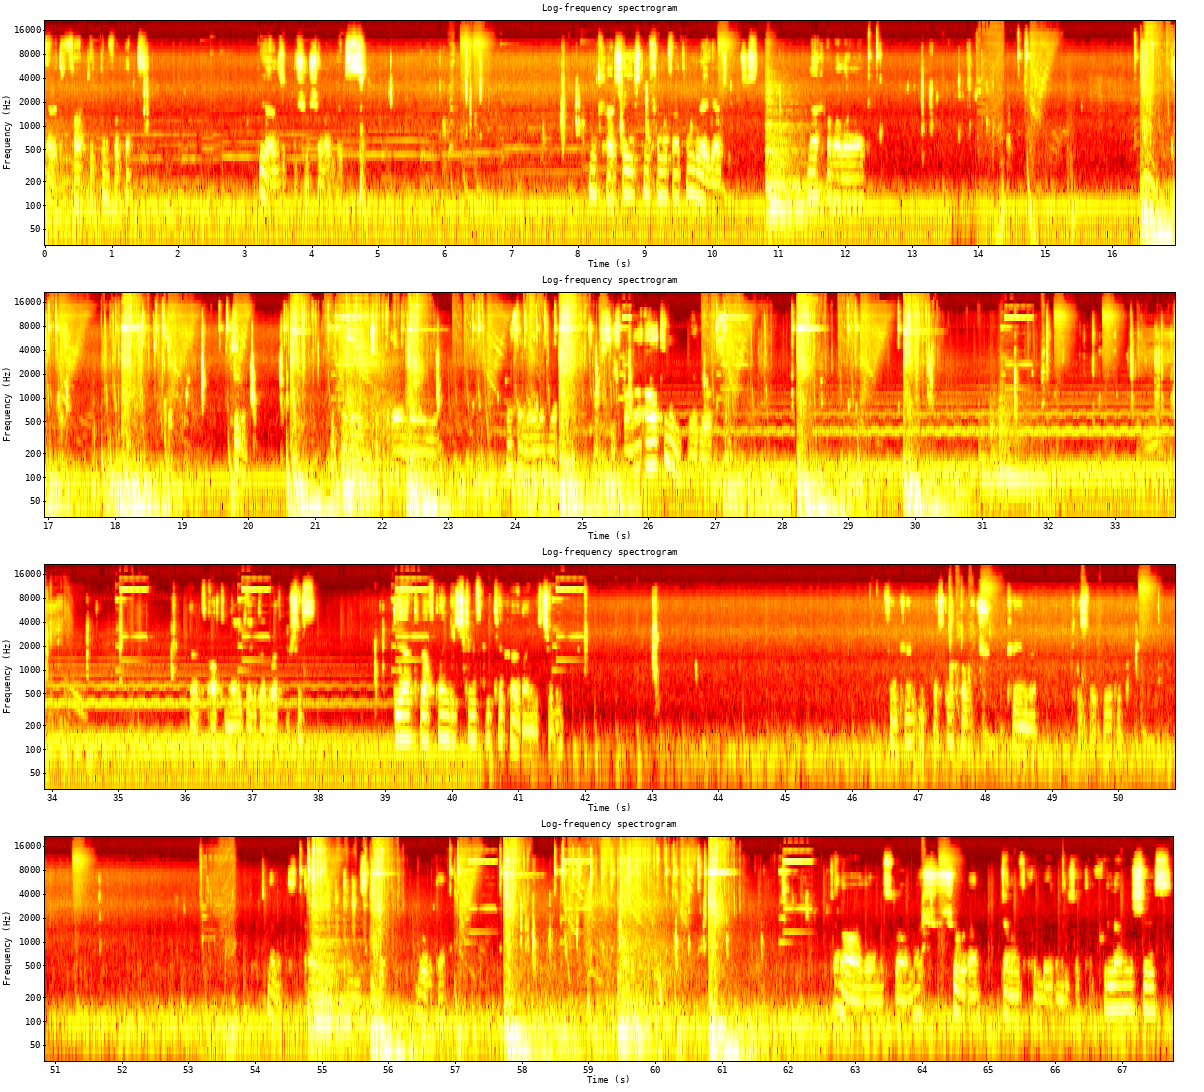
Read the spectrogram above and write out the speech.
Evet fark ettim fakat birazcık düşmüş olabiliriz. Karşıya geçtiğimiz zaman zaten buraya gelecekmişiz. Merhabalar. Gelin. Hepinize yetecek kadar mermiyim. Ne. Çünkü siz bana altın veriyorsunuz. Altınları geride bırakmışız. Diğer taraftan geçtiğimiz gibi tekrardan geçelim. Çünkü ilk başta havuç köyünü keşfediyorduk. Evet, tahmin ettiğimiz gibi burada. Canavarlarımız. Şuradan canımızı fullleyelim diyecektim. Fullenmişiz.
